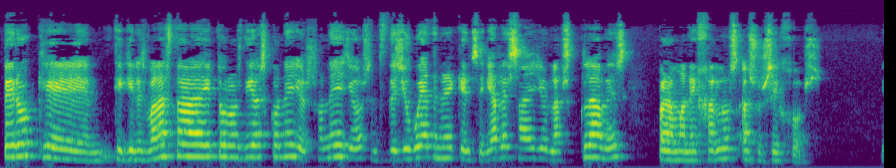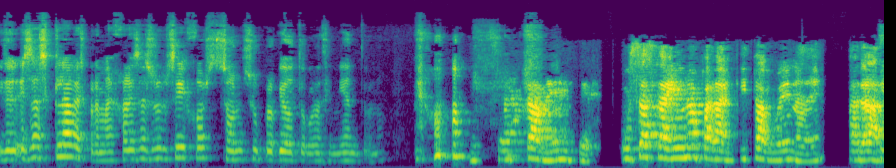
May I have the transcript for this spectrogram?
pero que, quienes van a estar ahí todos los días con ellos son ellos, entonces yo voy a tener que enseñarles a ellos las claves para manejarlos a sus hijos. Y esas claves para manejarles a sus hijos son su propio autoconocimiento, ¿no? Exactamente. Usas ahí una palanquita buena, ¿eh? Para...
